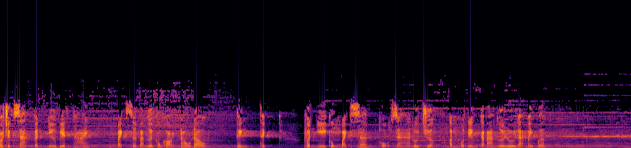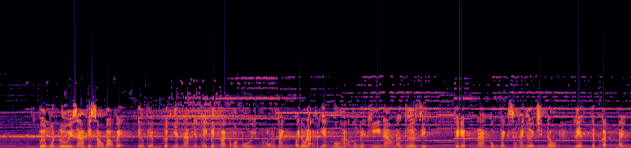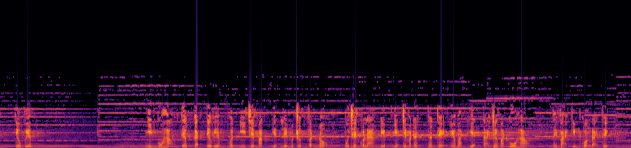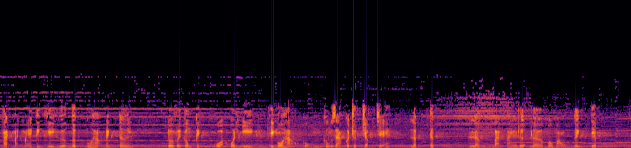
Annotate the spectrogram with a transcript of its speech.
có trực giác gần như biến thái. Bạch Sơn ba người không khỏi đau đầu. Thình thịch. Huân Nhi cùng Bạch Sơn hổ ra đối trường, ầm một tiếng cả ba người lùi lại mấy bước. Vừa muốn lùi ra phía sau bảo vệ, tiêu viêm đột nhiên nàng nhận thấy bên phải có một mùi máu tanh, quay đầu lại phát hiện ngô hạo không biết khi nào đã thừa dịp. Thời điểm nàng cùng Bạch Sơn hai người chiến đấu, liền tiếp cận bạch tiêu viêm Nhìn ngô hạo tiếp cận tiêu viêm Huân Nhi trên mặt hiện lên một chút phẫn nộ Mũi chân của làng điệp nhẹ trên mặt đất Thân thể nhéo mắt hiện tại trước mặt ngô hạo. Tay phải kim quang đại thịnh Phát mạnh mẽ kinh khí hướng ngực ngô hạo đánh tới. Đối với công kích của Huân Nhi Thì ngô hạo cũng không dám có chút chậm trễ Lập tức lồng bàn tay lượn lờ màu máu nghênh tiếp.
